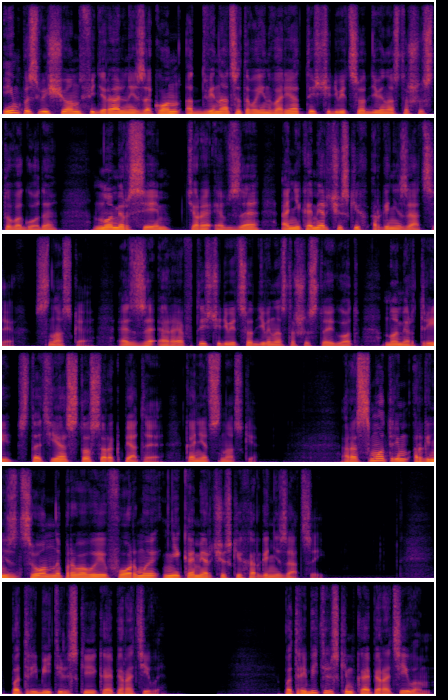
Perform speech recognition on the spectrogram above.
Им посвящен федеральный закон от 12 января 1996 года номер 7-ФЗ о некоммерческих организациях, сноска, СЗРФ 1996 год, номер 3, статья 145, конец сноски. Рассмотрим организационно-правовые формы некоммерческих организаций. Потребительские кооперативы. Потребительским кооперативам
